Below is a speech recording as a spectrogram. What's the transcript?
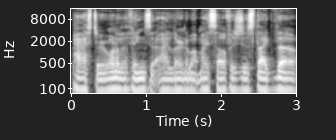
pastor, one of the things that I learned about myself is just like the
